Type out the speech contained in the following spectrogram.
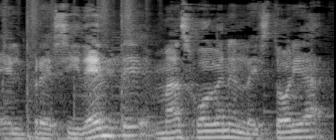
el presidente más joven en la historia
